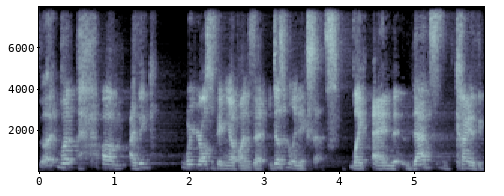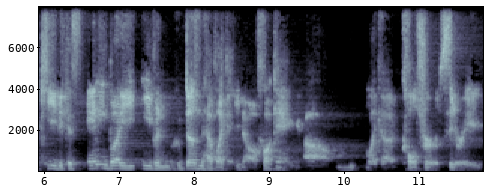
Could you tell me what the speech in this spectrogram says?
but, but um, i think what you're also picking up on is that it doesn't really make sense like and that's kind of the key because anybody even who doesn't have like you know a fucking um, like a culture theory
